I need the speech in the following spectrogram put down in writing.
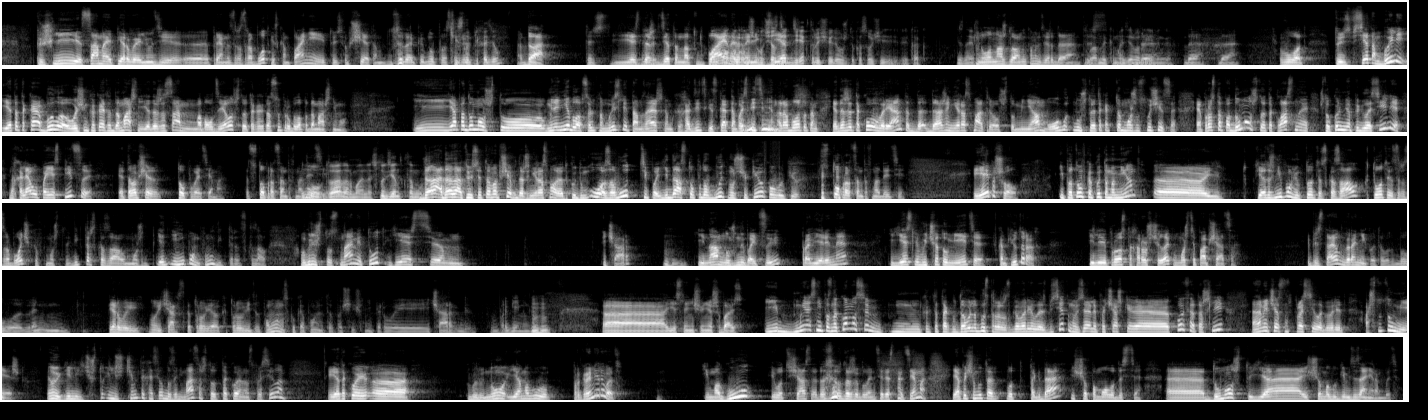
Пришли самые первые люди э, прямо из разработки, из компании. То есть вообще там, это, ну, после- Кислый приходил? Да. То есть есть даже где-то на Тутбае, Он- наверное, он, или он сейчас где. ди- директор еще или уже только соучи, или как? Не знаешь? Ну, он наш главный командир, да. Главный командир да, Wargaming. Да, да. Вот. То есть все там были, и это такая была очень какая-то домашняя. Я даже сам обалдел, что это как-то супер было по-домашнему. И я подумал, что у меня не было абсолютно мысли, там, знаешь, там, ходить, искать, там, возьмите меня на работу, там. Я даже такого варианта да- даже не рассматривал, что меня могут, ну, что это как-то может случиться. Я просто подумал, что это классно, что коль меня пригласили на халяву поесть пиццы, это вообще топовая тема. Сто процентов надо Ну, идти. да, нормально. Студент к тому же. Да, да, да, то есть это вообще даже не рассматриваю. Я такой думаю, о, зовут, типа, еда сто пудов будет, может, еще пиво выпью. Сто процентов надо идти. И я и пошел. И потом в какой-то момент, э, я даже не помню, кто это сказал, кто-то из разработчиков, может, Виктор сказал, может, я, я не помню, по-моему, Виктор это сказал. Он говорит, что с нами тут есть эм, HR, и нам нужны бойцы, проверенные, и если вы что-то умеете в компьютерах, или просто хороший человек, вы можете пообщаться. И представил Веронику, это вот был э, первый, ну, HR, с которого я, который увидел. По-моему, насколько я помню, это вообще еще не первый HR для Wargaming, а, если я ничего не ошибаюсь. И я с ней познакомился, как-то так довольно быстро разговорилась беседа, мы взяли по чашке э, кофе, отошли. Она меня честно спросила, говорит, а что ты умеешь? Ну, или, что, или чем ты хотел бы заниматься, что-то такое она спросила. И я такой, э, говорю, ну, я могу программировать, и могу, и вот сейчас, это тоже была интересная тема, я почему-то вот тогда, еще по молодости, э, думал, что я еще могу геймдизайнером быть.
